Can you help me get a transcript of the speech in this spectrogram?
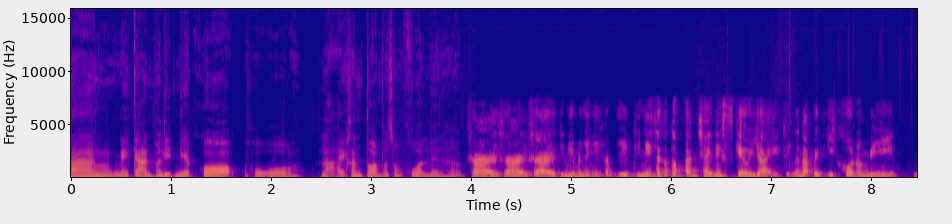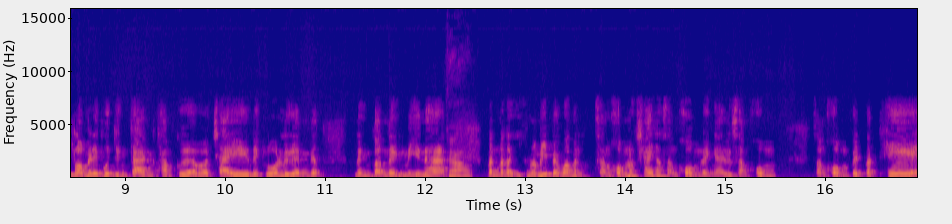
สร้างในการผลิตเนี่ยก็โหหลายขั้นตอนพอสมควรเลยนะครับ ใช่ใช่ใช่ทีนี้มันอย่างนี้ครับยินทีนี้ถ้าก็ต้องการใช้ในสเกลใหญ่ถึงขนาดเป็นอีโคโนมีเราไม่ได้พูดถึงการทำเพื่อมาใช้ในครัวเรือนแบบหนึ่งต่อหนึ่งนี้นะฮะครับมันมันต้อง economy แปลว่ามันสังคมต้องใช้ทั้งสังคมเลยไง หรือสังคมสังคมเป็นประเทศ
